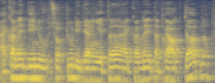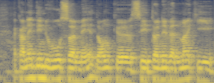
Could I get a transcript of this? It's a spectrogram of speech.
à connaître des nouveaux, surtout les derniers temps, à connaître après octobre, à connaître des nouveaux sommets. Donc, euh, c'est un événement qui est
